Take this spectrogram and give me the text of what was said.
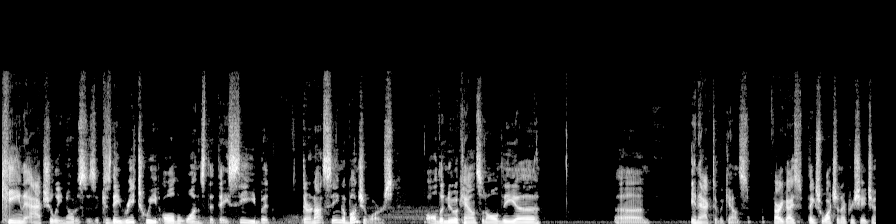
Keen actually notices it because they retweet all the ones that they see, but they're not seeing a bunch of ours. All the new accounts and all the uh, uh, inactive accounts. All right, guys. Thanks for watching. I appreciate you.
